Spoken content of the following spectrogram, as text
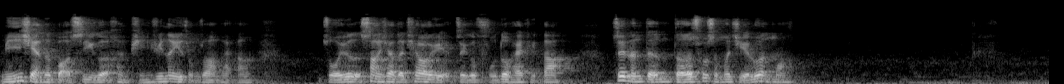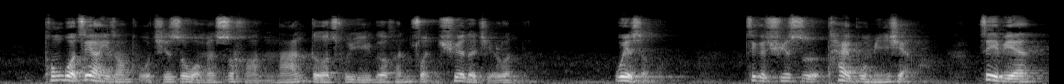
明显的保持一个很平均的一种状态啊，左右上下的跳跃，这个幅度还挺大，这能得得出什么结论吗？通过这样一张图，其实我们是很难得出一个很准确的结论的，为什么？这个趋势太不明显了，这边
